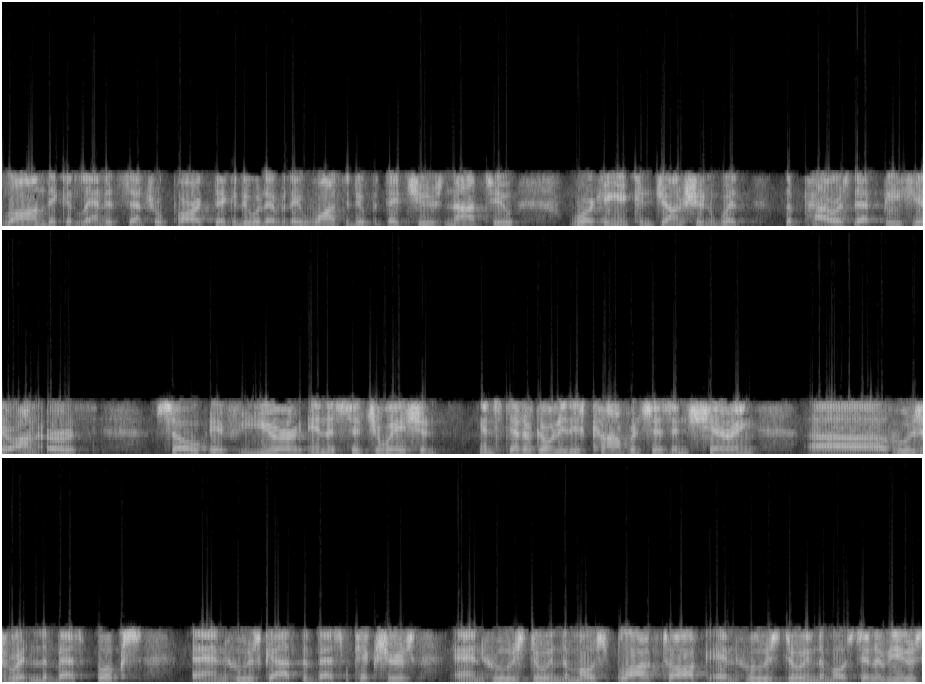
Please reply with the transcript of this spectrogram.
lawn. They could land at Central Park. They could do whatever they want to do, but they choose not to, working in conjunction with the powers that be here on Earth. So if you're in a situation instead of going to these conferences and sharing uh, who's written the best books and who's got the best pictures and who's doing the most blog talk and who's doing the most interviews,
